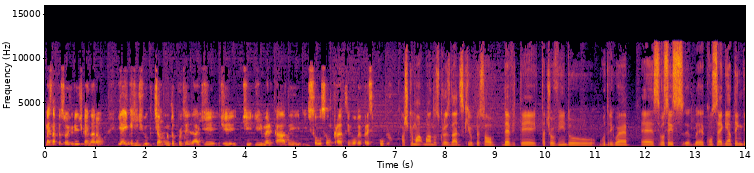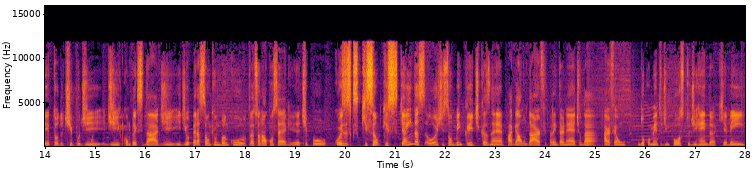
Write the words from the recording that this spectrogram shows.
mas na pessoa jurídica ainda não. E aí que a gente viu que tinha muita oportunidade de, de, de, mercado e de solução para desenvolver para esse público. Acho que uma, uma das curiosidades que o pessoal deve ter, tá te ouvindo, Rodrigo, é é, se vocês é, conseguem atender todo tipo de, de complexidade e de operação que um banco tradicional consegue. É tipo coisas que, que são que, que ainda hoje são bem críticas, né? Pagar um DARF para a internet, um DARF é um, um, documento de imposto de renda que é bem,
